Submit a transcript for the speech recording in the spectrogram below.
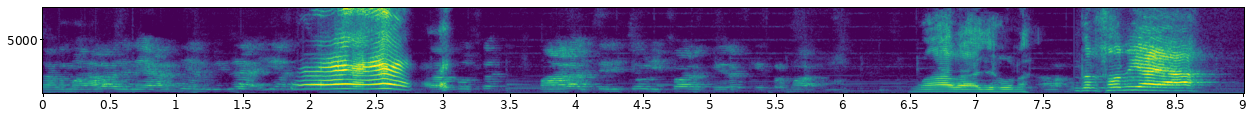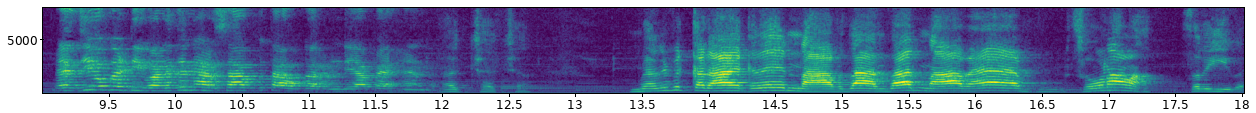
ਸਗ ਮਹਾਰਾਜ ਨੇ ਆ ਦੇਣ ਵੀ ਲੈ ਆਈ ਪਰ ਪੁੱਤ ਮਹਾਰਾਜ ਤੇਰੀ ਝੋਲੀ ਭਰ ਕੇ ਰੱਖੇ ਪ੍ਰਮਾਤਮਾ। ਮਹਾਰਾਜ ਹੁਣ ਆਹੋ। ਦਰਸੋਂ ਨਹੀਂ ਆਇਆ? ਭੈਣ ਜੀ ਉਹ ਗੱਡੀ ਵਾਲੇ ਦੇ ਨਾਲ ਹਿਸਾਬ ਕਿਤਾਬ ਕਰਨ ਡਿਆ ਪੈਸਿਆਂ ਦਾ। ਅੱਛਾ ਅੱਛਾ। ਮੈਂ ਵੀ ਕਰਾਇਆ ਕਰੇ ਨਾਪ ਦਾ ਆਂਦਾ ਨਾਪ ਹੈ ਸੋਹਣਾ ਵਾ ਸਰੀਰ।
